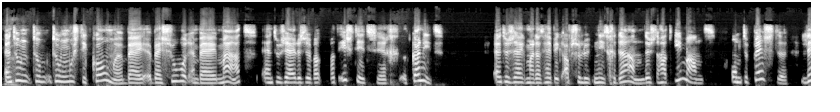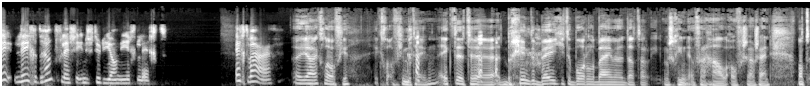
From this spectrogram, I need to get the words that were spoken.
En toen, toen, toen moest ik komen bij, bij Soer en bij Maat. En toen zeiden ze: wat, wat is dit zeg? Dat kan niet. En toen zei ik: Maar dat heb ik absoluut niet gedaan. Dus er had iemand om te pesten le- lege drankflessen in de studio neergelegd. Echt waar. Eh, ja, ik geloof je. Ik geloof je meteen. ik, het, eh, het begint een beetje te borrelen bij me dat er misschien een verhaal over zou zijn. Want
